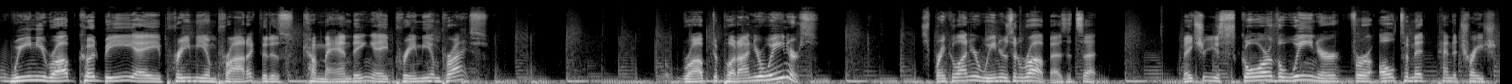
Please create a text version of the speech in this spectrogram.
Weenie Rub could be a premium product that is commanding a premium price. rub to put on your wieners. Sprinkle on your wieners and rub, as it said. Make sure you score the wiener for ultimate penetration.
